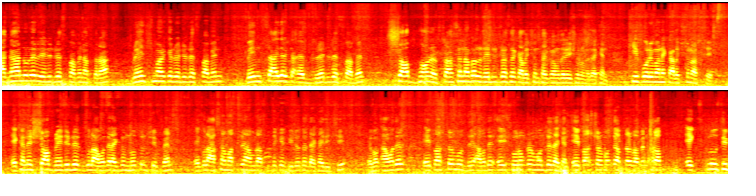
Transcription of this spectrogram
আগানুরের রেডি ড্রেস পাবেন আপনারা ব্রেঞ্চ মার্কের রেডি ড্রেস পাবেন বেঞ্চ সাইজের রেডি ড্রেস পাবেন, সব ধরনের ফ্যাশনেবল রেডি ড্রেসের কালেকশন থাকবে আমাদের এই শোরুমে দেখেন কি পরিমাণে কালেকশন আসছে। এখানে সব রেডি ড্রেসগুলো আমাদের একদম নতুন শিপমেন্ট এগুলো আসা মাত্রই আমরা আপনাদেরকে ভিডিওতে দেখাই দিচ্ছি। এবং আমাদের এই পাঁচটার মধ্যে, আমাদের এই শোরুমটার মধ্যে দেখেন, এই পাঁচটার মধ্যে আপনারা পাবেন সব exclusive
